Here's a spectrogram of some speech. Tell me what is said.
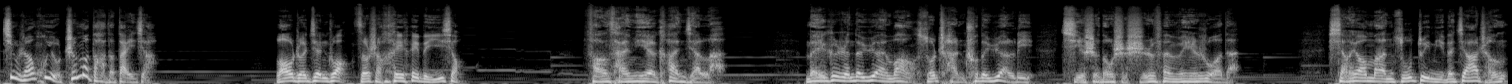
竟然会有这么大的代价。老者见状，则是嘿嘿的一笑。方才你也看见了，每个人的愿望所产出的愿力，其实都是十分微弱的。想要满足对你的加成，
